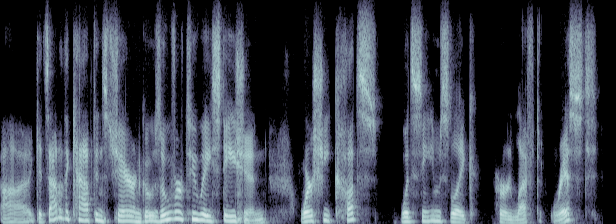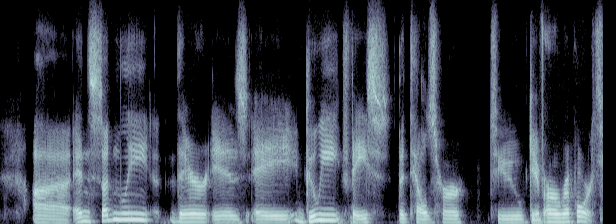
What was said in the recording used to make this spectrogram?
uh, gets out of the captain's chair and goes over to a station where she cuts what seems like her left wrist. Uh, and suddenly there is a gooey face that tells her to give her a report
